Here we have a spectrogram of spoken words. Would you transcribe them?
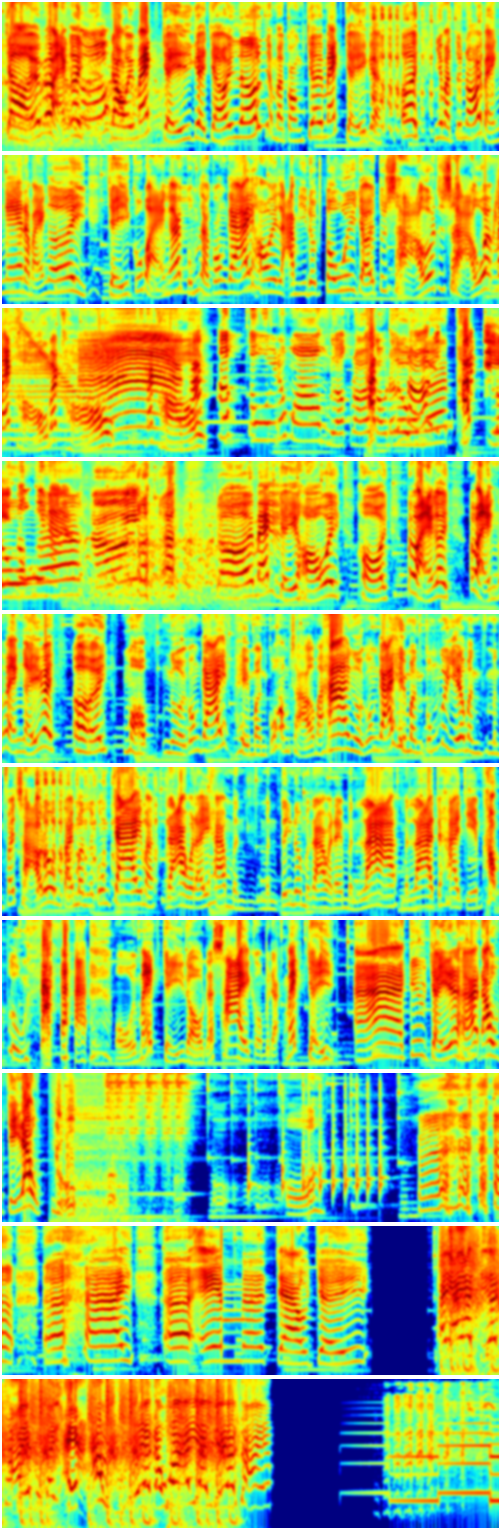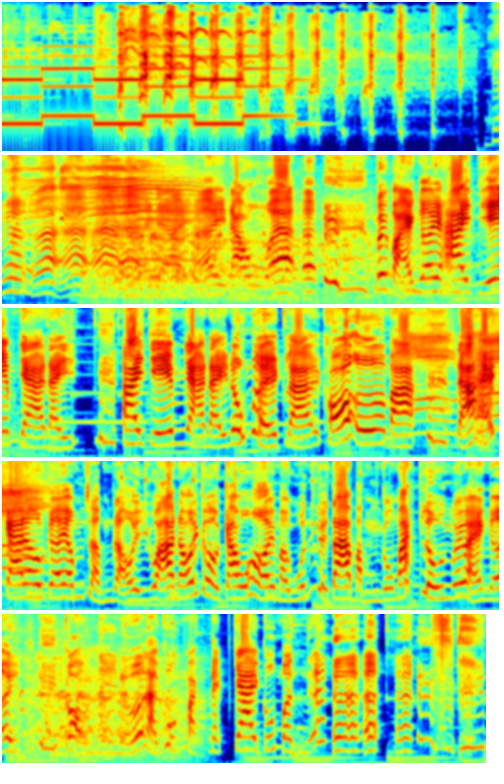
trời ơi mấy bạn ơi đòi mát chị kìa trời ơi lớn nhưng mà còn chơi mát chị kìa. Ơi nhưng mà tôi nói bạn nghe nè bạn ơi chị của bạn á cũng là con gái thôi làm gì được tôi trời ơi tôi sợ tôi sợ quá mát hộ mát hộ mát hộ. thách tôi đúng không? Được rồi cậu thách đừng luôn nói á thách chị luôn á. Rồi? Trời ơi mát chị hội Hội. Mấy bạn ơi Mấy bạn các bạn nghĩ coi. Ơi Một người con gái thì mình cũng không sợ Mà hai người con gái thì mình cũng có gì đâu Mình mình phải sợ đúng không? Tại mình là con trai mà. Ra ngoài đây ha Mình mình tí nữa mình ra ngoài đây Mình la Mình la cho hai chị em khóc luôn Ôi mát chị đồ đã sai Còn mày đặt mát chị À kêu chị đó hả Đâu chị đâu Ủa, à, Hai à, Em à, chào chị ai ai chị ơi thay em này ai à, ai, đâu quá ai à, chị ơi thay em trời ơi đau quá. Mấy bạn ơi, hai chị em nhà này, hai chị em nhà này đúng thiệt là khó ưa mà. Đã hát karaoke ông sầm rồi, qua nói có câu thôi mà quýnh người ta bầm con mắt luôn mấy bạn ơi. Còn gì nữa là khuôn mặt đẹp trai của mình.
